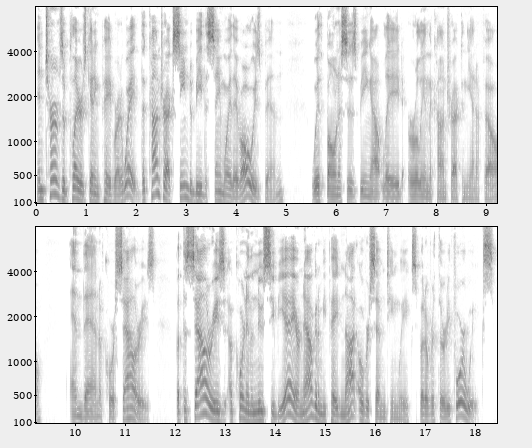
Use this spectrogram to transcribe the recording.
In terms of players getting paid right away, the contracts seem to be the same way they've always been, with bonuses being outlaid early in the contract in the NFL, and then, of course, salaries. But the salaries, according to the new CBA, are now going to be paid not over 17 weeks, but over 34 weeks.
